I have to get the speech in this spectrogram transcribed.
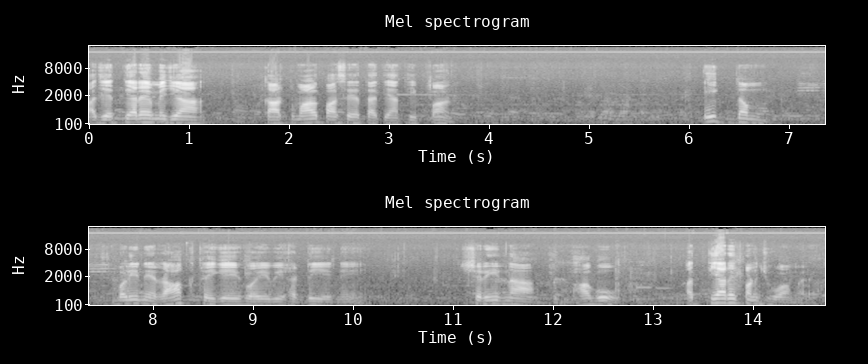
આજે અત્યારે અમે જ્યાં કાટમાળ પાસે હતા ત્યાંથી પણ એકદમ બળીને રાખ થઈ ગઈ હોય એવી હડ્ડી અને શરીરના ભાગો અત્યારે પણ જોવા મળ્યા.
